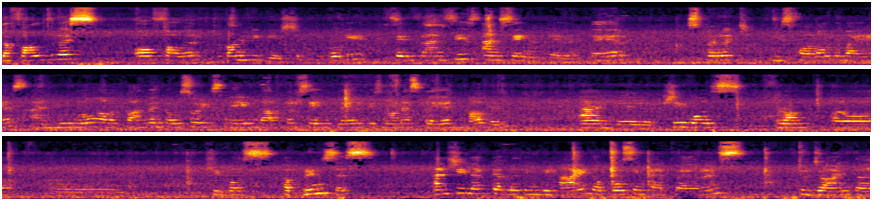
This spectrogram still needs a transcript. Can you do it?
the foundress of our congregation. Okay, Saint Francis and Saint Clare. Their spirit is followed by us and you know our convent also is named after Saint Clare. It is known as Clare Bhavan and uh, she was from uh, uh, she was a princess and she left everything behind opposing her parents to join the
